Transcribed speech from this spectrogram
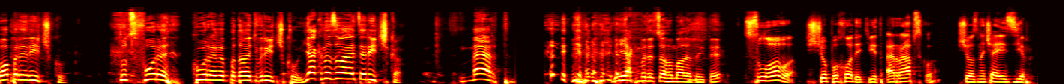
Попри річку. Тут з фури кури випадають в річку. Як називається річка? Мерт. Як, як ми до цього мали дійти? Слово, що походить від арабського, що означає зір.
